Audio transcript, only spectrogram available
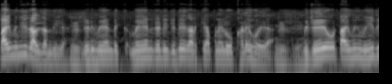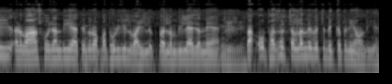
ਟਾਈਮਿੰਗ ਹੀ ਰਲ ਜਾਂਦੀ ਹੈ। ਜਿਹੜੀ ਮੇਨ ਮੇਨ ਜਿਹੜੀ ਜਿਹਦੇ ਕਰਕੇ ਆਪਣੇ ਲੋਕ ਖੜੇ ਹੋਏ ਆ। ਵੀ ਜੇ ਉਹ ਟਾਈਮਿੰਗ ਮੀਂਹ ਦੀ ਐਡਵਾਂਸ ਹੋ ਜਾਂਦੀ ਹੈ ਤੇ ਇਧਰੋਂ ਆਪਾਂ ਥੋੜੀ ਜਿਹੀ ਲਵਾਈ ਲੰਬੀ ਲੈ ਜਾਂਦੇ ਆ ਤਾਂ ਉਹ ਫਸਲ ਚੱਲਣ ਦੇ ਵਿੱਚ ਦਿੱਕਤ ਨਹੀਂ ਆਉਂਦੀ ਹੈ।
